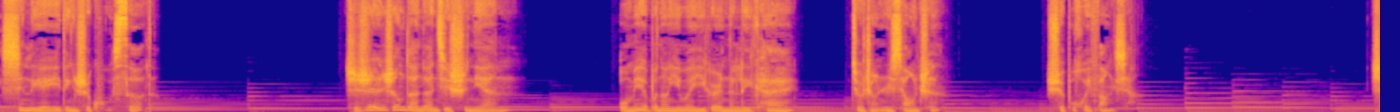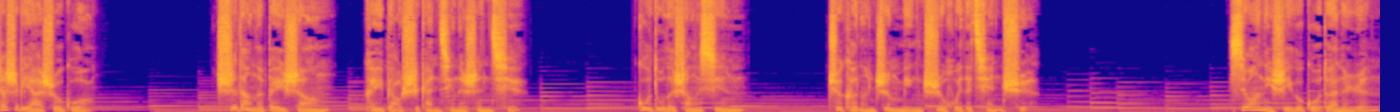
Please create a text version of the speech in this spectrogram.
心里也一定是苦涩的。只是人生短短几十年，我们也不能因为一个人的离开，就整日消沉，学不会放下。莎士比亚说过：“适当的悲伤可以表示感情的深切，过度的伤心，却可能证明智慧的欠缺。”希望你是一个果断的人，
